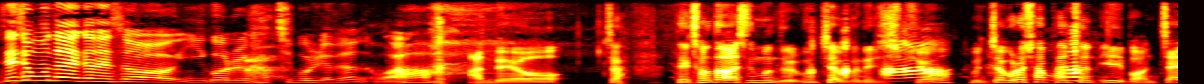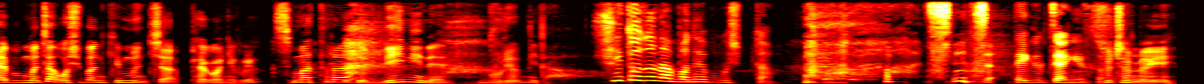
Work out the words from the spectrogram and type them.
세종문화회관에서 이거를 같이 보려면 와. 안 돼요. 자, 네, 정답 아시는 분들 문자 보내주십시오. 문자번호 샵 8001번, 짧은 문자 50원, 긴 문자 100원이고요. 스마트 라디오 미니는 무료입니다. 시도는 한번 해보고 싶다. 진짜 대극장에서 수천 명이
